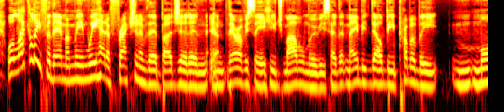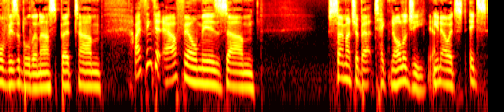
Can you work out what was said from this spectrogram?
well, luckily for them, I mean, we had a fraction of their budget, and, and they're obviously a huge Marvel movie, so that maybe they'll be probably m- more visible than us. But um, I think that our film is um, so much about technology. Yeah. You know, it's it's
